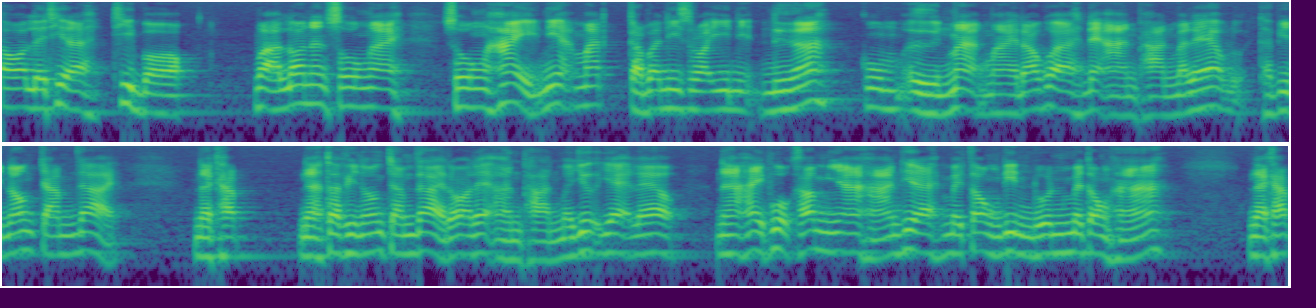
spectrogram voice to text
ตอนเลยที่อะไรที่บอกว่าอัลลอฮ์นั้นทรงไงทรงให้เนี่ยมัดกับบันิอิสราอีลเนี่ยเหนือกลุ่มอื่นมากมาย เราก็ได้อ่านผ่านมาแล้วด้วยถ้าพี่น้องจำได้ นะครับนะถ้าพี่น้องจำได้เราได้อ่านผ่านมาเยอะแยะแล้วนะให้พวกเขามีอาหารที่อะไรไม่ต้องดิ้นรนไม่ต้องหานะครับ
